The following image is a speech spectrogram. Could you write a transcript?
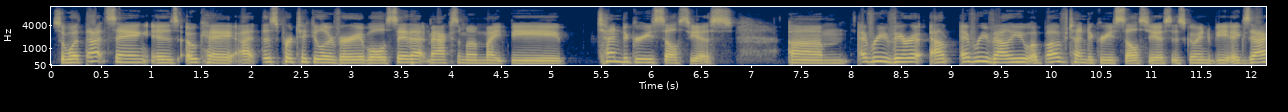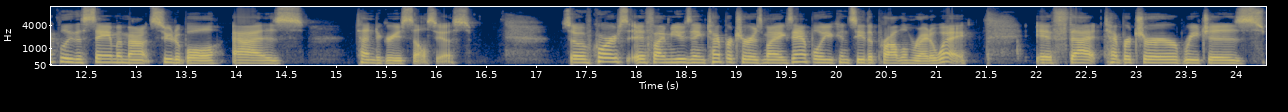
So what that's saying is, okay, at this particular variable, say that maximum might be 10 degrees Celsius. Um, every, every value above 10 degrees Celsius is going to be exactly the same amount suitable as 10 degrees Celsius. So of course, if I'm using temperature as my example, you can see the problem right away. If that temperature reaches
